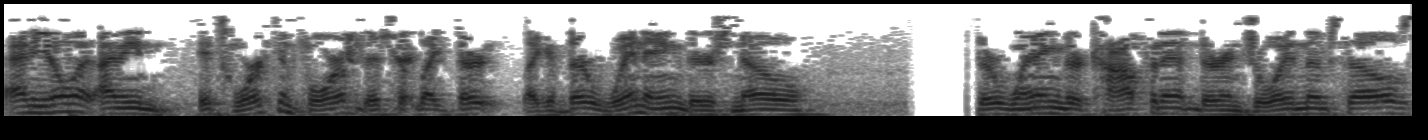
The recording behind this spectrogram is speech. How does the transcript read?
And you know what? I mean, it's working for them. It's like they're like if they're winning, there's no they're winning, they're confident, they're enjoying themselves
